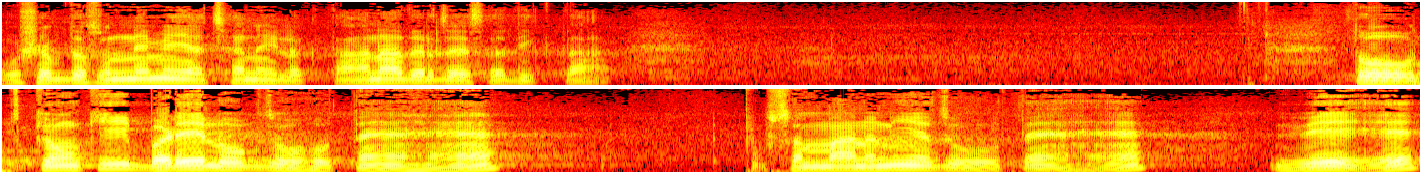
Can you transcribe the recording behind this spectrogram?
वो शब्द सुनने में ही अच्छा नहीं लगता, अनादर जैसा दिखता। तो क्योंकि बड़े लोग जो होते हैं, सम्माननीय जो होते हैं, वे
